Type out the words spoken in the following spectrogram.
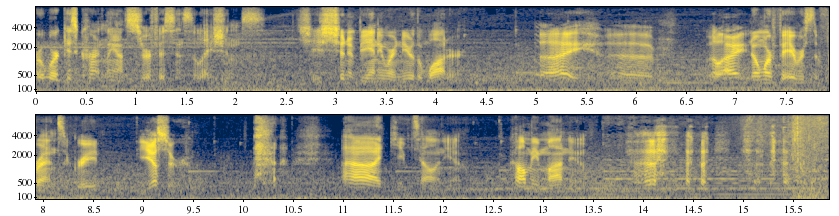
Her work is currently on surface installations. She shouldn't be anywhere near the water. I, uh, well, I. No more favors to friends, agreed? Yes, sir. ah, I keep telling you. Call me Manu.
